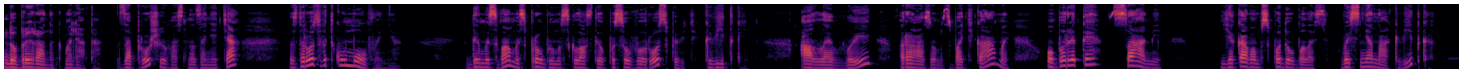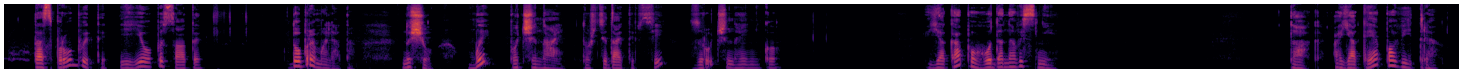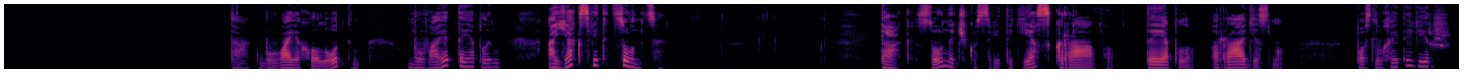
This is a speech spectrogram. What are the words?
Добрий ранок, малята! Запрошую вас на заняття з розвитку мовлення, де ми з вами спробуємо скласти описову розповідь квітки. Але ви разом з батьками оберете самі, яка вам сподобалась весняна квітка, та спробуйте її описати. Добре, малята. Ну що, ми починаємо. Тож сідайте всі зручненько. Яка погода навесні? Так, а яке повітря? Так, буває холодним, буває теплим. А як світить сонце? Так, сонечко світить яскраво, тепло, радісно. Послухайте вірш.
